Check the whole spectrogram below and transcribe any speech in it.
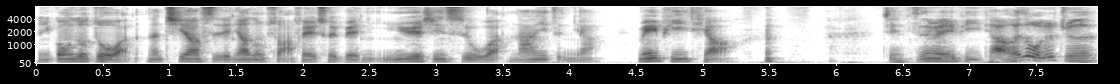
你工作做完了，那七到十点你要怎么耍废随便你。你月薪十五万，拿你怎样？没皮条，简直没皮条。可是我就觉得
